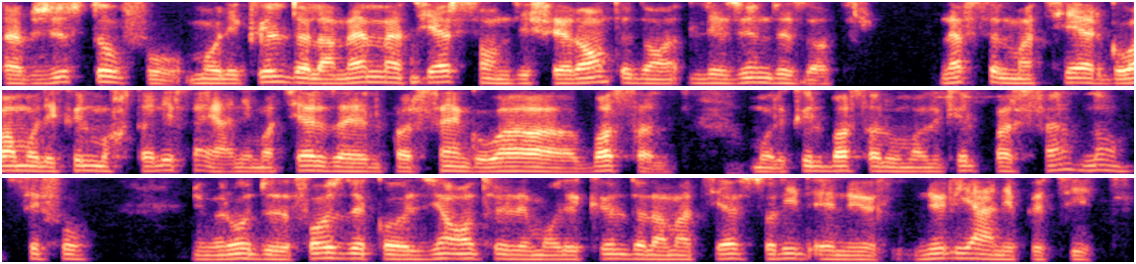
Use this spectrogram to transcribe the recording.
طيب juste au faux molécules de la même matière sont différentes dans les unes des autres نفس الماتير جواها موليكول مختلفه يعني ماتير زي البارفان جواها بصل molécules basales ou molécules parfums Non, c'est faux. Numéro 2, force de cohésion entre les molécules de la matière solide est nulle. Nulle يعني petite.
